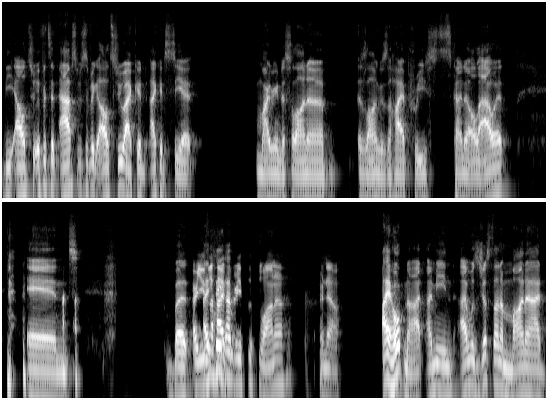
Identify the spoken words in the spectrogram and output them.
the L2, if it's an app specific L2, I could I could see it migrating to Solana as long as the high priests kind of allow it. And but are you the I high priest of Solana or no? I hope not. I mean, I was just on a Monad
